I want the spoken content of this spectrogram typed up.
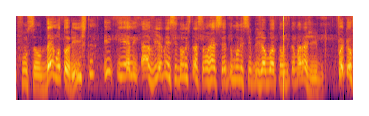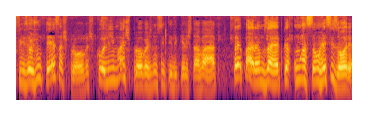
função de motorista e que ele havia vencido uma licitação recente do município de Jaboatão de Camaragibe. Foi o que eu fiz, eu juntei essas provas, colhi mais provas no sentido de que ele estava apto, preparamos à época uma ação rescisória.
